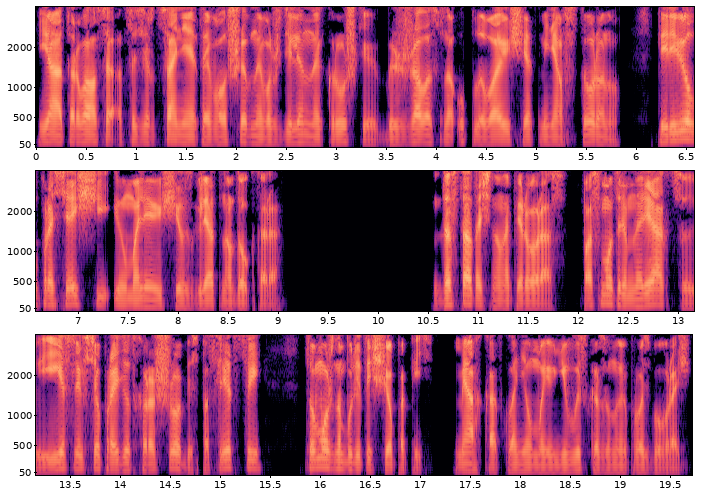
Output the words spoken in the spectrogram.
Я оторвался от созерцания этой волшебной вожделенной кружки, безжалостно уплывающей от меня в сторону, перевел просящий и умоляющий взгляд на доктора. «Достаточно на первый раз. Посмотрим на реакцию, и если все пройдет хорошо, без последствий, то можно будет еще попить», — мягко отклонил мою невысказанную просьбу врач.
